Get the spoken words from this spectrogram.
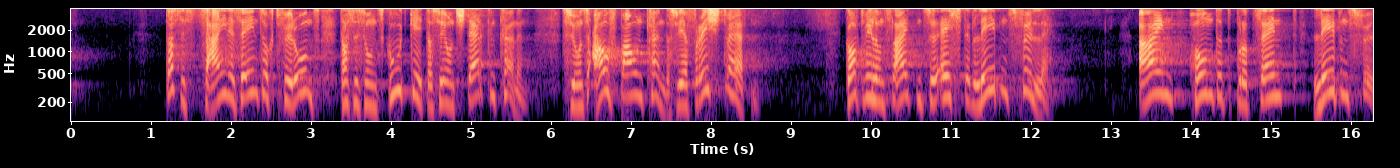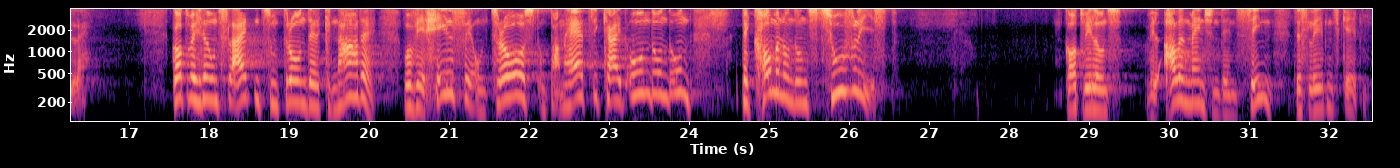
Das ist seine Sehnsucht für uns, dass es uns gut geht, dass wir uns stärken können, dass wir uns aufbauen können, dass wir erfrischt werden. Gott will uns leiten zu echter Lebensfülle. 100 Prozent Lebensfülle. Gott will uns leiten zum Thron der Gnade, wo wir Hilfe und Trost und Barmherzigkeit und, und, und bekommen und uns zufließt. Gott will uns, will allen Menschen den Sinn des Lebens geben.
